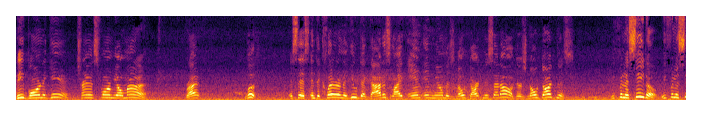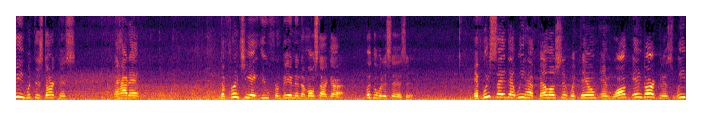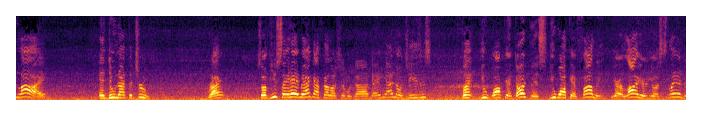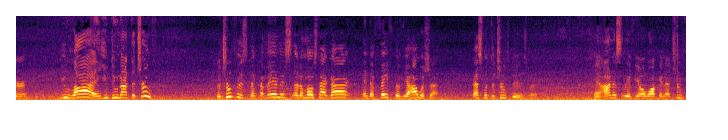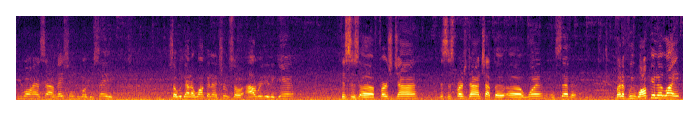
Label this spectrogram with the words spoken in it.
Be born again. Transform your mind, right? Look, it says, "And declaring to you that God is light, and in Him is no darkness at all." There's no darkness. We finna see though. We finna see with this darkness and how that differentiate you from being in the Most High God. Look at what it says here. If we say that we have fellowship with him and walk in darkness, we lie and do not the truth. Right? So if you say, hey man, I got fellowship with God, man, yeah, I know Jesus, but you walk in darkness, you walk in folly, you're a liar, you're a slanderer, you lie and you do not the truth. The truth is the commandments of the Most High God and the faith of Yahweh. That's what the truth is, man. And honestly, if you don't walk in that truth, you won't have salvation. You won't be saved. So we got to walk in that truth. So I'll read it again. This is uh First John. This is First John chapter uh, 1 and 7. But if we walk in the light,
